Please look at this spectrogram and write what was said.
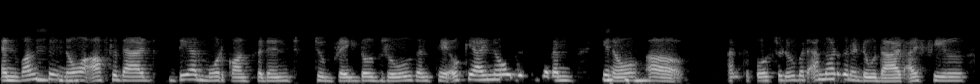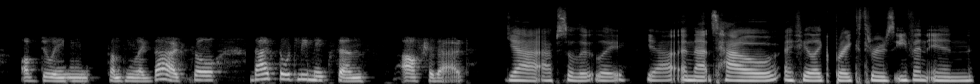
and once mm-hmm. they know after that, they are more confident to break those rules and say, okay, I know this is what I'm, you know, mm-hmm. uh, I'm supposed to do, but I'm not going to do that. I feel of doing something like that. So that totally makes sense after that. Yeah, absolutely. Yeah. And that's how I feel like breakthroughs, even in,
